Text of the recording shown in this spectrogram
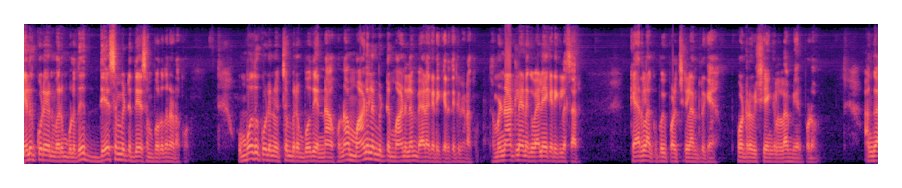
ஏழுக்குடையவன் வரும் பொழுது தேசம் விட்டு தேசம் போகிறது நடக்கும். ஒம்பது கோடி உச்சம் பெறும்போது என்ன ஆகும்னா மாநிலம் விட்டு மாநிலம் வேலை கிடைக்கிறதுக்கு நடக்கும். தமிழ்நாட்டில் எனக்கு வேலையே கிடைக்கல சார். கேரளாவுக்கு போய் பொழைச்சிக்கலான்னு இருக்கேன். போன்ற விஷயங்கள் எல்லாம் ஏற்படும். அங்கே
